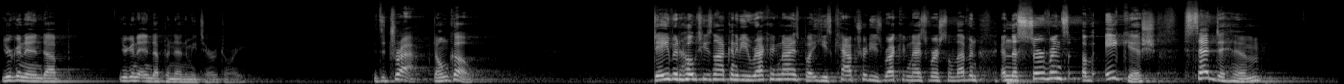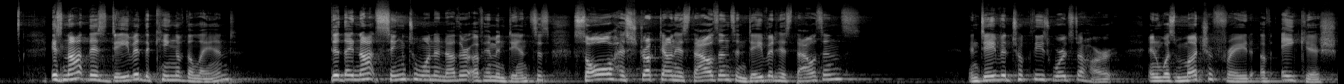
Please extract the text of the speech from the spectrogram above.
you're going to end up you're going to end up in enemy territory. It's a trap. Don't go. David hopes he's not going to be recognized, but he's captured, he's recognized verse 11, and the servants of Achish said to him, "Is not this David the king of the land?" Did they not sing to one another of him in dances? Saul has struck down his thousands and David his thousands. And David took these words to heart and was much afraid of Achish,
